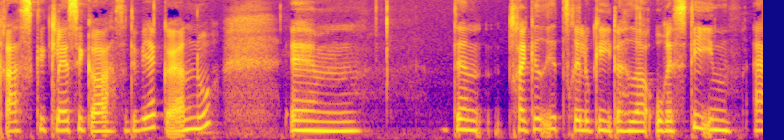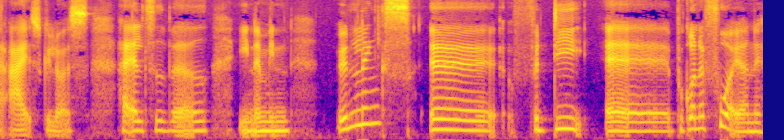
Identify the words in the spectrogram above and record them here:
græske klassikere, så det vil jeg gøre nu. Øhm, den tragedietrilogi, der hedder Orestien af Aeschylus, har altid været en af mine yndlings, øh, fordi øh, på grund af furierne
